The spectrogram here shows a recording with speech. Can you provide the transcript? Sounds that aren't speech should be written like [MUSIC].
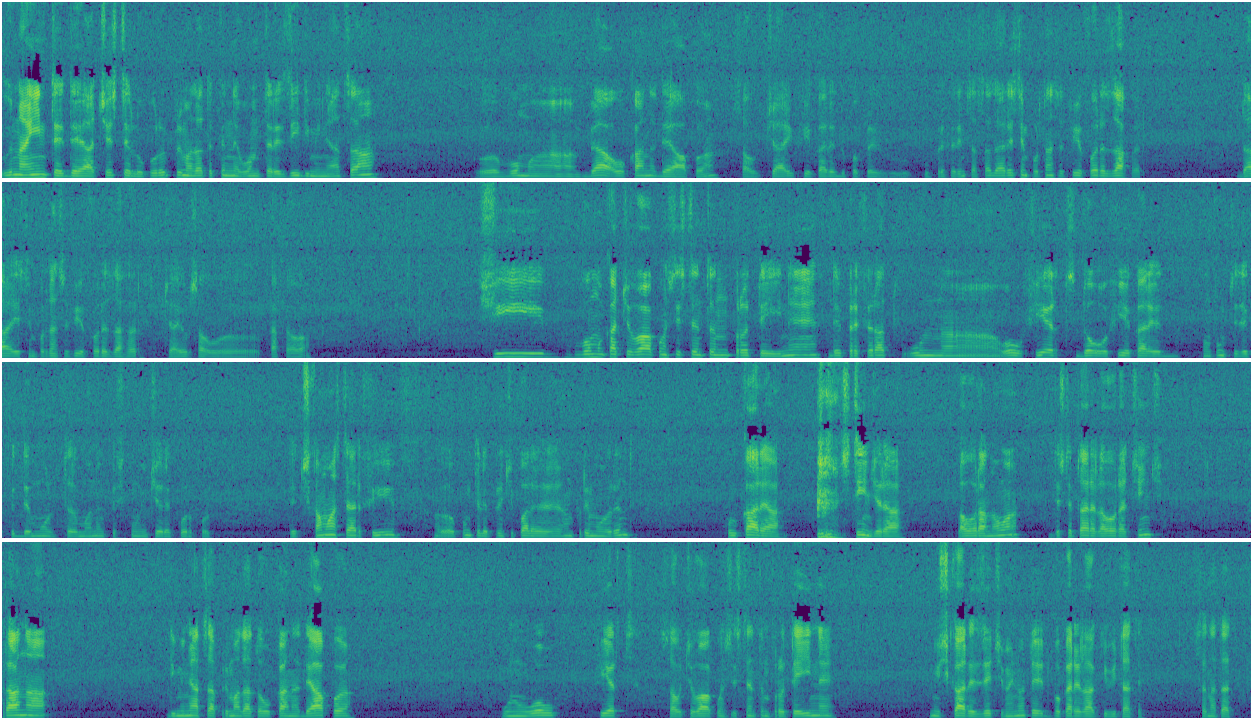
Înainte de aceste lucruri, prima dată când ne vom trezi dimineața, vom uh, bea o cană de apă sau ceai, fiecare după pre, cu preferința sa, dar este important să fie fără zahăr. Da, este important să fie fără zahăr, ceaiul sau uh, cafeaua și vom mânca ceva consistent în proteine, de preferat un uh, ou fiert, două fiecare în funcție de cât de mult mănâncă și cum îi cere corpul. Deci cam astea ar fi uh, punctele principale în primul rând. Culcarea, [CLEARS THROAT] stingerea la ora 9, deșteptarea la ora 5, hrana, dimineața prima dată o cană de apă, un ou fiert sau ceva consistent în proteine, mișcare 10 minute, după care la activitate. Sănătate!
